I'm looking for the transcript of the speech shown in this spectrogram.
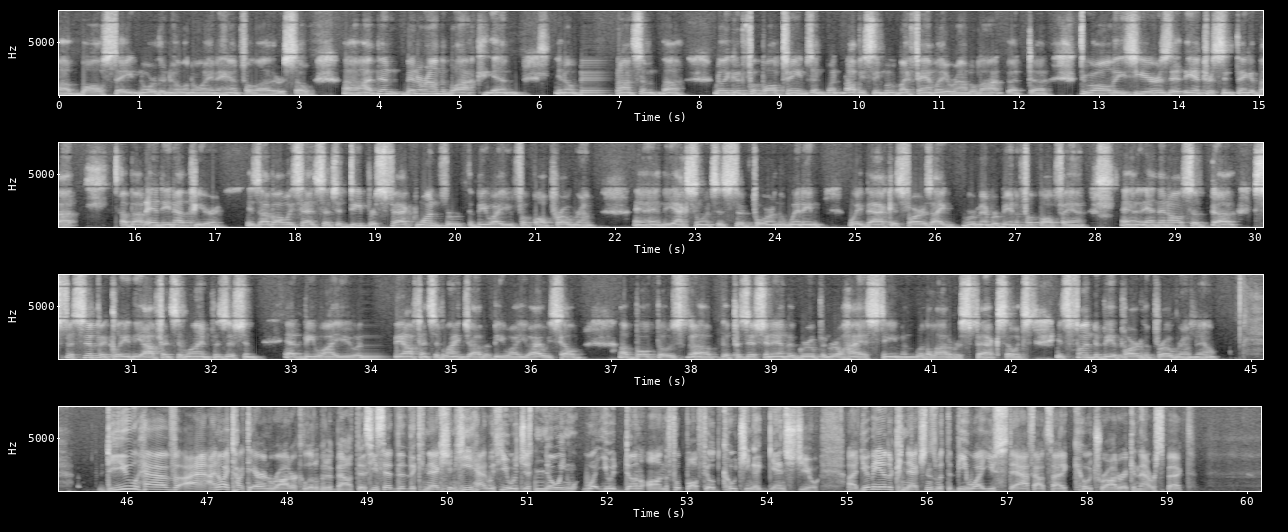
uh, Ball State, Northern Illinois, and a handful of others. So uh, I've been been around the block and you know been on some uh, really good football teams and obviously moved my family around a lot. But uh, through all these years, the, the interesting thing about about ending up here is I've always had such a deep respect, one for the BYU football program and, and, the excellence it stood for and the winning way back as far as I remember being a football fan. And, and then also uh, specifically the offensive line position at BYU and the offensive line job at BYU. I always held uh, both those, uh, the position and the group in real high esteem and with a lot of respect. So it's, it's fun to be a part of the program now. Do you have? I, I, know I talked to Aaron Roderick a little bit about this. He said that the connection he had with you was just knowing what you had done on the football field, coaching against you. Uh, do you have any other connections with the BYU staff outside of Coach Roderick in that respect?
